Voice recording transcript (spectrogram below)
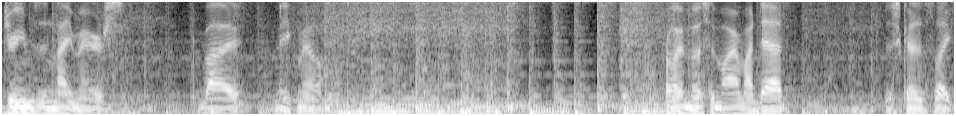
Dreams and Nightmares by Meek Mill. Probably most admire my dad, just because like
